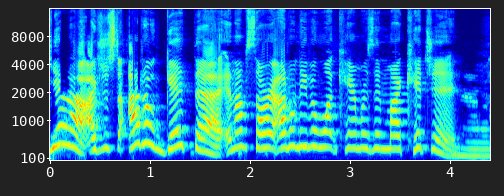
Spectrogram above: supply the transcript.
yeah, I just I don't get that. And I'm sorry, I don't even want cameras in my kitchen. No.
